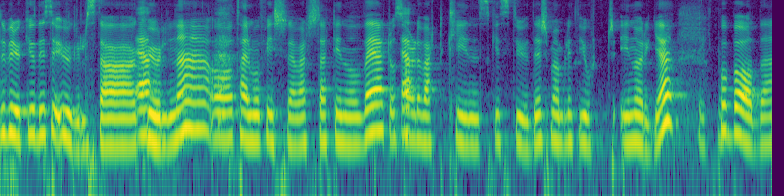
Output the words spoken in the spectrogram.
du bruker jo disse Ugelstad-kulene, ja. og Thermo Fischer har vært sterkt involvert. Og så ja. har det vært kliniske studier som har blitt gjort i Norge Riktig. på både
